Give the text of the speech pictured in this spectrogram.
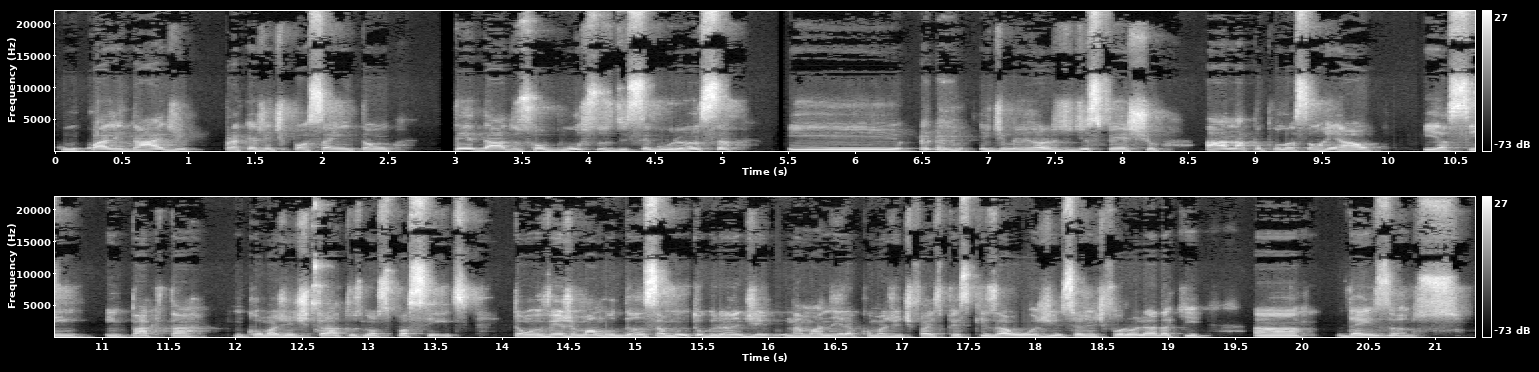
com qualidade para que a gente possa então ter dados robustos de segurança e, e de melhoras de desfecho a, na população real e assim impactar em como a gente trata os nossos pacientes. Então eu vejo uma mudança muito grande na maneira como a gente faz pesquisa hoje, se a gente for olhar daqui a 10 anos.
